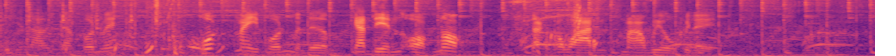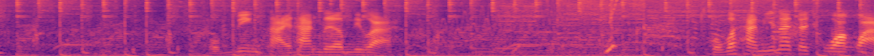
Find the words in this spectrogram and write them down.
นี่เราจะพ้นไหมพ้นไม่พ้นเหมือนเดิมกระเด็นออกนอกจักรวาลมาเวลไปเลย วิ่งสายทางเดิมดีกว่า ผมว่าทางนี้น่าจะชัวร์กว่า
